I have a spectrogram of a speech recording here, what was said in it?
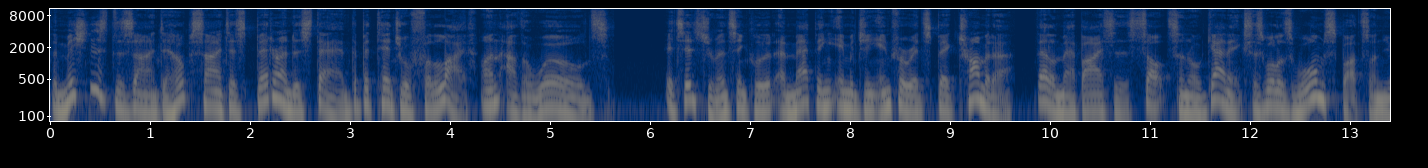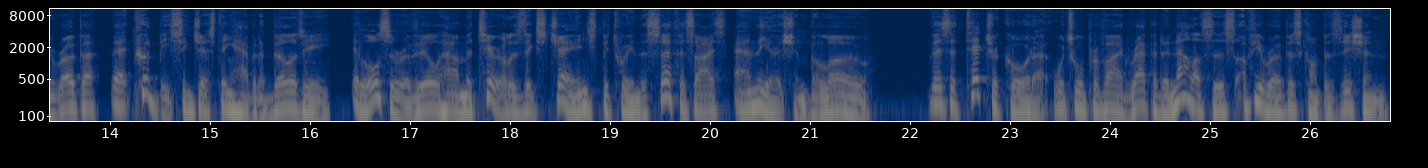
The mission is designed to help scientists better understand the potential for life on other worlds. Its instruments include a mapping imaging infrared spectrometer that'll map ices, salts, and organics, as well as warm spots on Europa that could be suggesting habitability. It'll also reveal how material is exchanged between the surface ice and the ocean below. There's a tetracorder which will provide rapid analysis of Europa's composition.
